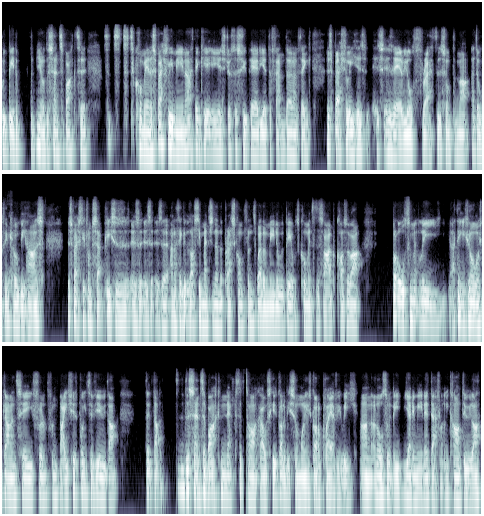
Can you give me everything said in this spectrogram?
would be the you know the centre back to, to to come in, especially Mina. I think he, he is just a superior defender, and I think especially his his his aerial threat is something that I don't think Coady has, especially from set pieces. Is is is a, and I think it was actually mentioned in the press conference whether Mina would be able to come into the side because of that. But ultimately, I think you can almost guarantee from from Dyche's point of view that that that the centre back next to Tarkowski's got to be someone who's got to play every week, and and ultimately Yerry Mina definitely can't do that.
